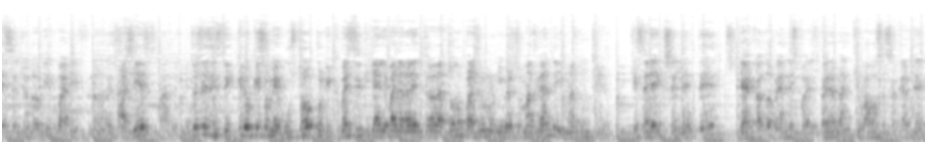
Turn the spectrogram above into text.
ese yo lo vi en What If, ¿no? Ese Así es. desmadre. Entonces, este, creo que eso me gustó porque parece que ya le van a dar entrada a todo para hacer un universo más grande y más nutrido. Que sería excelente, ya cuando vean Sp- Spider-Man, que vamos a sacar, ya-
